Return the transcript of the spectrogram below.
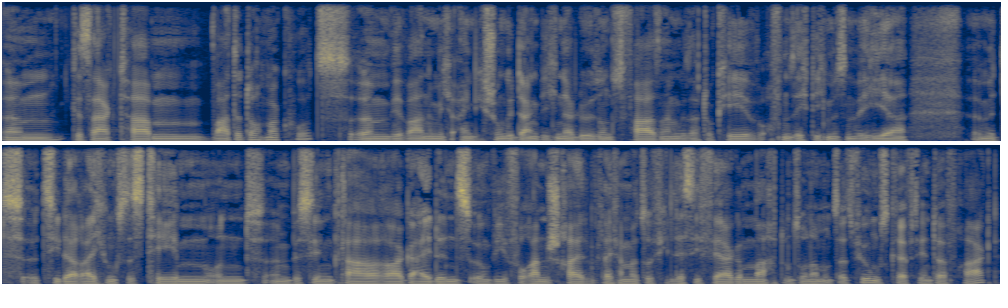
ähm, gesagt haben, wartet doch mal kurz. Ähm, wir waren nämlich eigentlich schon gedanklich in der Lösungsphase, haben gesagt, okay, offensichtlich müssen wir hier äh, mit Zielerreichungssystemen und ein bisschen klarerer Guidance irgendwie voranschreiten. Vielleicht haben wir zu viel laissez-faire gemacht und so haben uns als Führungskräfte hinterfragt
